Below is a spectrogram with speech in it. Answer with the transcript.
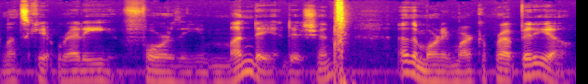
Let's get ready for the Monday edition of the Morning Market Prep video.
